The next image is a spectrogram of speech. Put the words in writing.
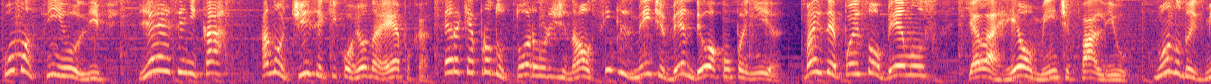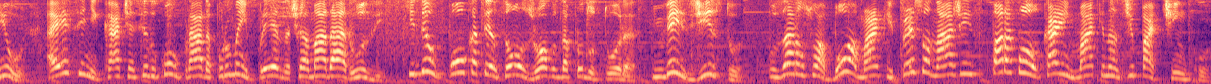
Como assim Eolif? E a SNK? A notícia que correu na época era que a produtora original simplesmente vendeu a companhia, mas depois soubemos que ela realmente faliu. No ano 2000, a SNK tinha sido comprada por uma empresa chamada Aruzi, que deu pouca atenção aos jogos da produtora. Em vez disto, usaram sua boa marca e personagens para colocar em máquinas de patinco.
